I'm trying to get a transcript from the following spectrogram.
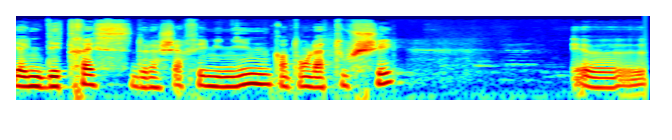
il y a une détresse de la chair féminine quand on l'a touchée, euh,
